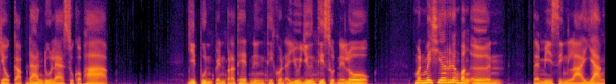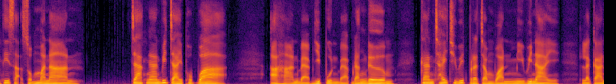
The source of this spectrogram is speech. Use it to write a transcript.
เกี่ยวกับด้านดูแลสุขภาพ ญี่ปุ่นเป็นประเทศหนึ่งที่คนอายุยืนที่สุดในโลก มันไม่ใช่เรื่องบังเอิญ แต่มีสิ่งหลายอย่างที่สะสมมานาน จากงานวิจัยพบว่า อาหารแบบญี่ปุ่นแบบดั้งเดิม การใช้ชีวิตประจำวันมีวินัย และการ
